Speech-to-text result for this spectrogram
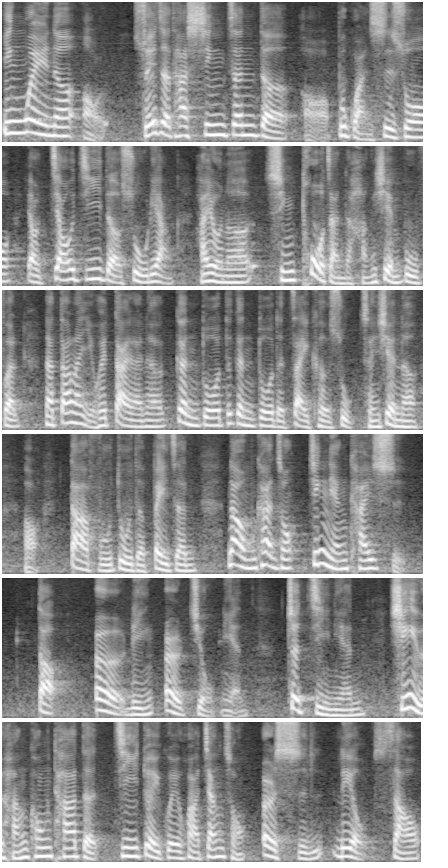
因为呢，哦。随着它新增的哦，不管是说要交机的数量，还有呢新拓展的航线部分，那当然也会带来呢更多的更多的载客数呈现呢哦大幅度的倍增。那我们看从今年开始到二零二九年这几年，新宇航空它的机队规划将从二十六艘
